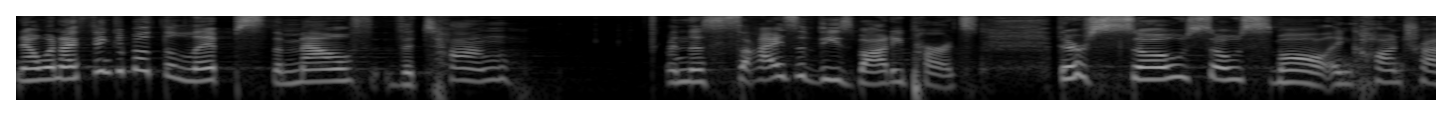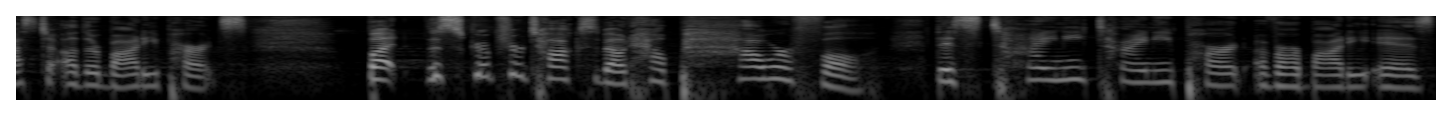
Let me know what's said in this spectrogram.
Now, when I think about the lips, the mouth, the tongue, and the size of these body parts, they're so, so small in contrast to other body parts. But the scripture talks about how powerful this tiny, tiny part of our body is.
